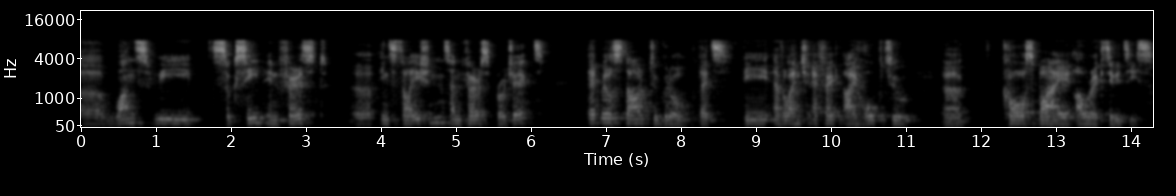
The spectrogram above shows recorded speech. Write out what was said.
uh, once we succeed in first uh, installations and first projects, it will start to grow. That's the avalanche effect I hope to uh, cause by our activities.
